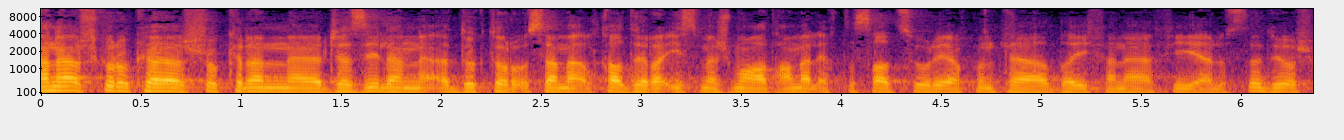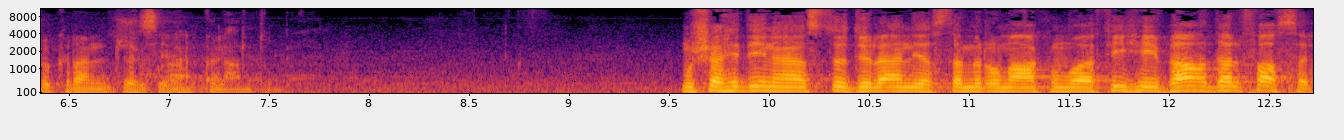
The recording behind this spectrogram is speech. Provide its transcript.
أنا أشكرك شكرا جزيلا الدكتور أسامة القاضي رئيس مجموعة عمل اقتصاد سوريا. كنت ضيفنا في الاستوديو. شكرا جزيلا شكرا كل عام مشاهدينا استوديو الآن يستمر معكم وفيه بعد الفاصل.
